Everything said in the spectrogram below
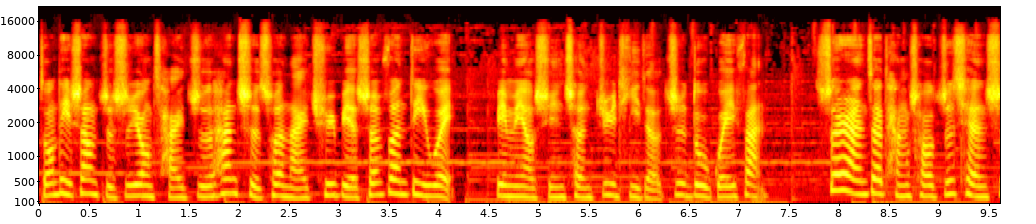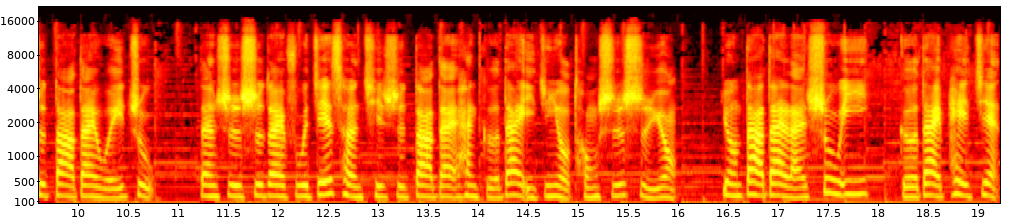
总体上只是用材质和尺寸来区别身份地位。并没有形成具体的制度规范。虽然在唐朝之前是大带为主，但是士大夫阶层其实大带和革带已经有同时使用，用大带来束衣，革带配件。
